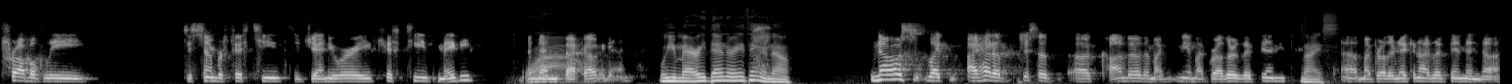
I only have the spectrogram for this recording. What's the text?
probably December fifteenth to January fifteenth, maybe, and Wow. then back out again. Were you married then or anything or no? No, it was like I had a just a, a condo that my me and my brother lived in. Nice. uh, my brother Nick and I lived in, and uh,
